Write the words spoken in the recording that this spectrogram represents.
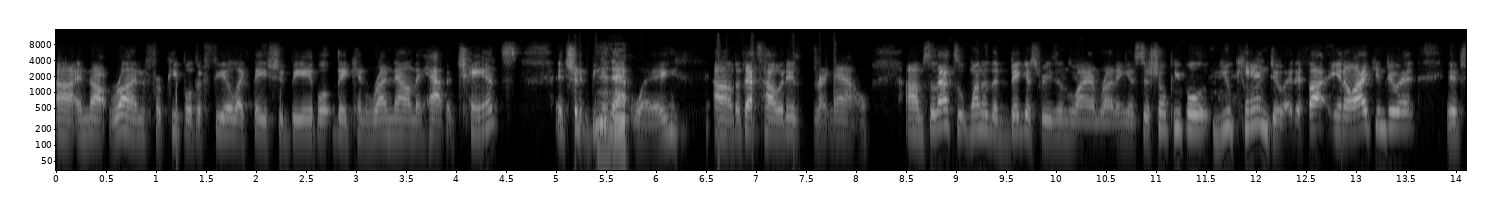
uh, and not run for people to feel like they should be able, they can run now and they have a chance. It shouldn't be mm-hmm. that way, uh, but that's how it is right now. Um, so that's one of the biggest reasons why I'm running is to show people you can do it. If I, you know, I can do it, if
